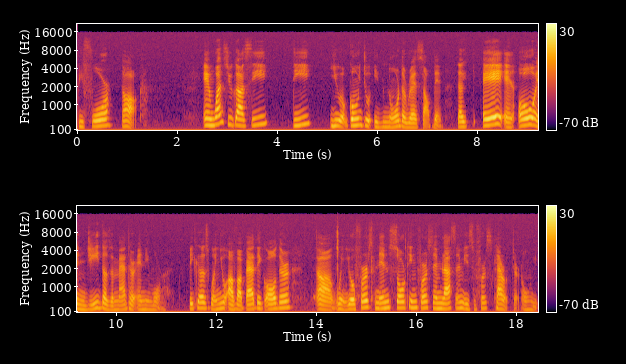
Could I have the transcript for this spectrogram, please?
before dog. And once you got C, D, you are going to ignore the rest of them. The A and O and G doesn't matter anymore because when you alphabetic order, uh, when your first name sorting first name last name is first character only.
